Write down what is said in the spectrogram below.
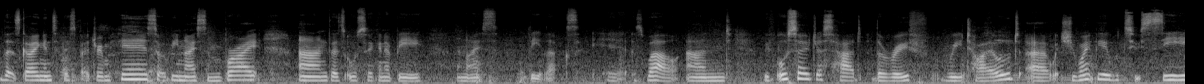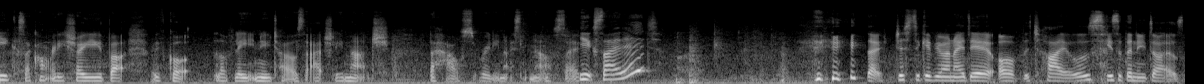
that's going into this bedroom here so it'll be nice and bright. And there's also going to be a nice velux here as well. And we've also just had the roof retiled uh, which you won't be able to see because I can't really show you but we've got lovely new tiles that actually match the house really nicely now. So you excited so just to give you an idea of the tiles these are the new tiles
